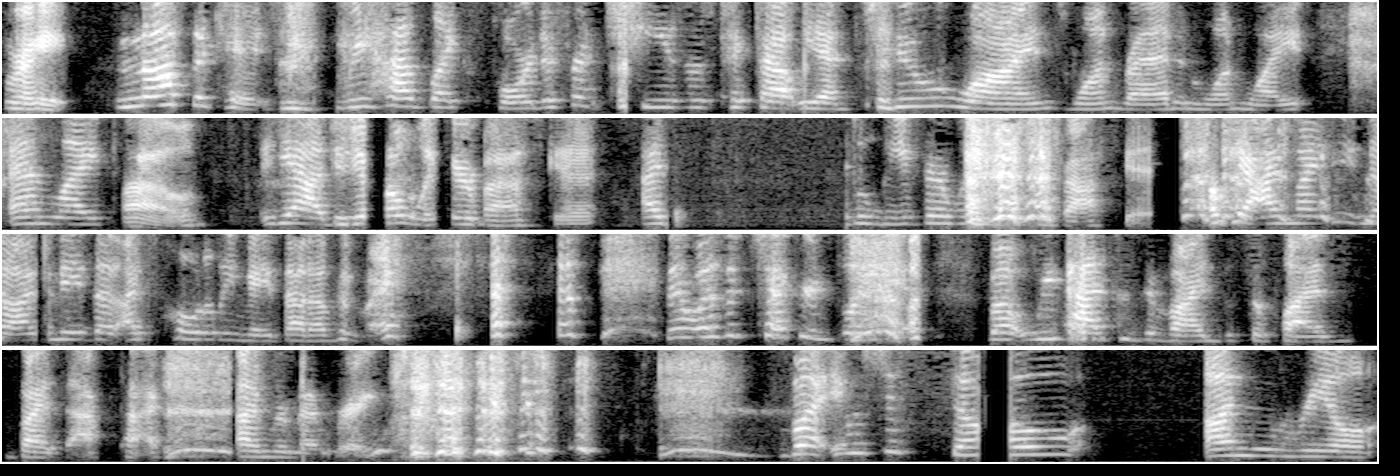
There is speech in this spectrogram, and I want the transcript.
Right. not the case. We had like four different cheeses picked out. We had two wines, one red and one white, and like Wow. yeah, Did you have a wicker basket? I believe there was a wicker basket. Okay, I might be no, I made that. I totally made that up in my head. there was a checkered blanket, but we had to divide the supplies by backpack. I'm remembering, but it was just so unreal,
